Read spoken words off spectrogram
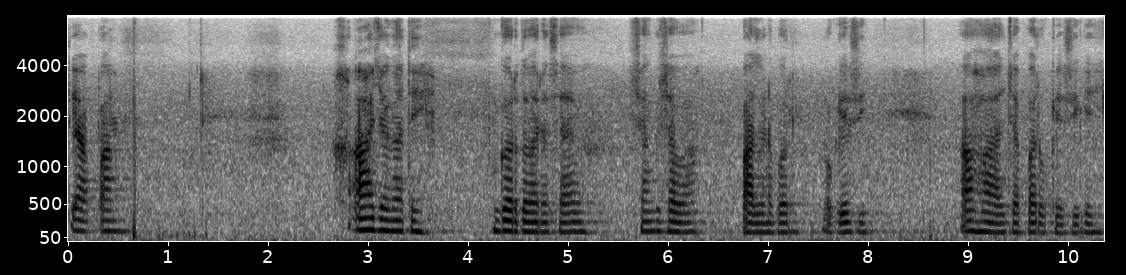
ਤੇ ਆਪਾਂ ਆ ਜਗ੍ਹਾ ਤੇ ਗੁਰਦੁਆਰਾ ਸਾਹਿਬ, ਸਿੰਘ ਸਭਾ ਪਾਲਣਪੁਰ ਰੁਕੇ ਸੀ। ਆ ਹਾਲ ਚ ਆਪਾਂ ਰੁਕੇ ਸੀਗੇ ਜੀ।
